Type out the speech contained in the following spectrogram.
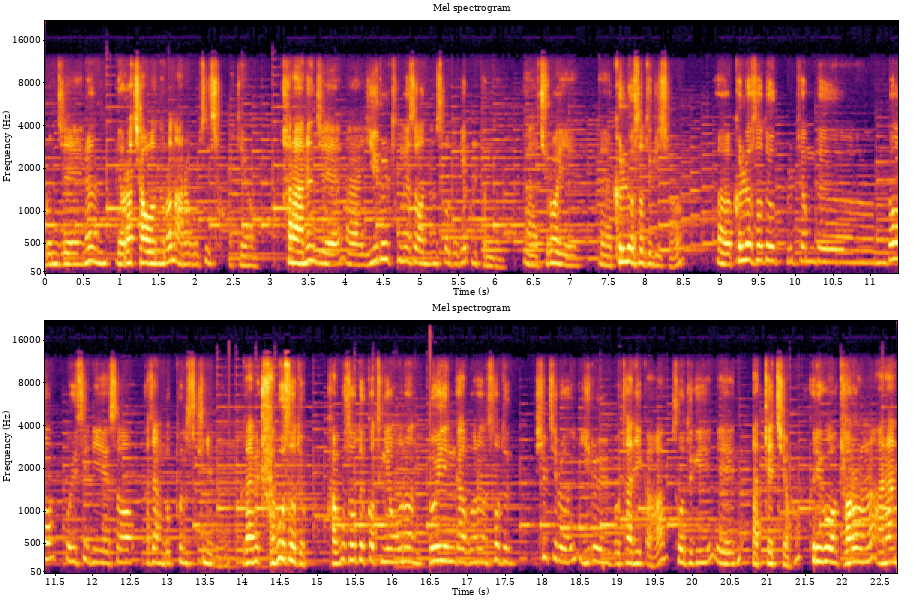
문제는 여러 차원으로 나눠볼 수 있을 것 같아요. 하나는 이제 어, 일을 통해서 얻는 소득의 불평등, 어, 주로 이 에, 근로소득이죠. 어, 근로소득 불평등도 OECD에서 가장 높은 수준이고요. 그다음에 가구소득, 가구소득 같은 경우는 노인 가구는 소득 실제로 일을 못하니까 소득이 예, 낮겠죠. 그리고 결혼을 안 한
